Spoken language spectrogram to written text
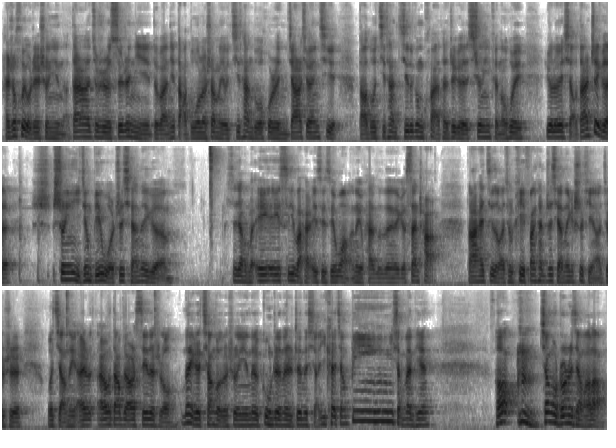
还是会有这个声音的。当然了，就是随着你对吧，你打多了，上面有积碳多，或者你加上消烟器打多，积碳积得更快，它这个声音可能会越来越小。当然这个。声音已经比我之前那个，这叫什么 A A C 吧，还是 A C C 忘了那个牌子的那个三叉，大家还记得吧？就可以翻看之前那个视频啊，就是我讲那个 L L W R C 的时候，那个枪口的声音，那个共振那是真的响，一开枪，冰响半天。好，枪口装置讲完了，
